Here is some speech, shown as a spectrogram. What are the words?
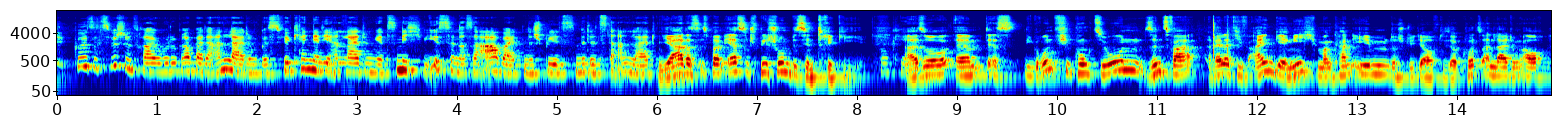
Kurze Zwischenfrage, wo du gerade bei der Anleitung bist. Wir kennen ja die Anleitung jetzt nicht. Wie ist denn das Erarbeiten des Spiels mittels der Anleitung? Ja, das ist beim ersten Spiel schon ein bisschen tricky. Okay. Also ähm, das, die Grundfunktionen sind zwar relativ eingängig, man kann eben, das steht ja auf dieser Kurzanleitung auch,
